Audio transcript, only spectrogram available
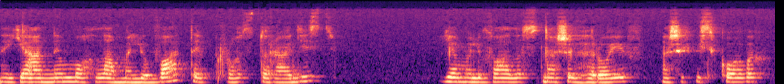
Я не могла малювати просто радість. Я малювала наших героїв, наших військових,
